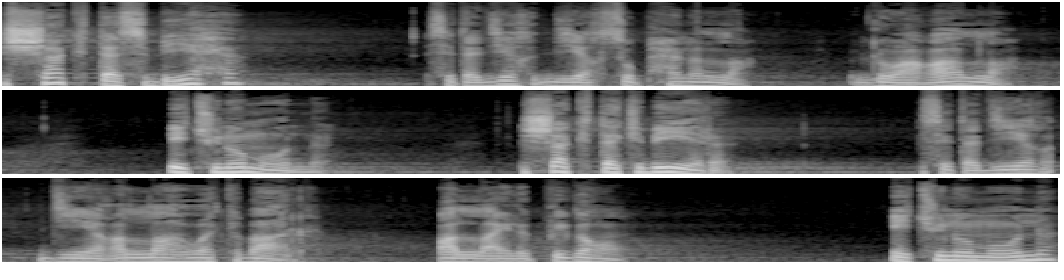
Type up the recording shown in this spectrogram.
Chaque tasbih, c'est-à-dire dire Subhanallah, gloire à Allah, est une aumône. Chaque takbir, c'est-à-dire dire Allahu Akbar, Allah est le plus grand, est une aumône.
